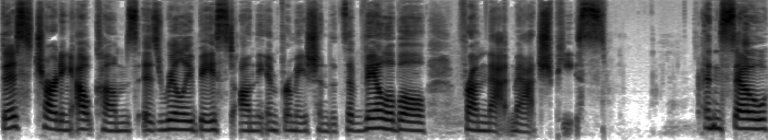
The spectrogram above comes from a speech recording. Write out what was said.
this charting outcomes is really based on the information that's available from that match piece. And so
